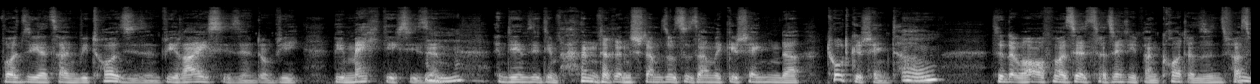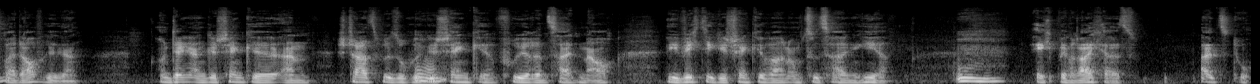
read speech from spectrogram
wollten sie ja zeigen, wie toll sie sind, wie reich sie sind und wie, wie mächtig sie sind, indem sie dem anderen Stamm sozusagen mit Geschenken da totgeschenkt haben. Sind aber oftmals jetzt tatsächlich bankrott, also sind fast weit aufgegangen. Und denke an Geschenke, an Staatsbesuche, Geschenke, früheren Zeiten auch. wie wichtig Geschenke waren, um zu zeigen, hier, ich bin reicher als, als du.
